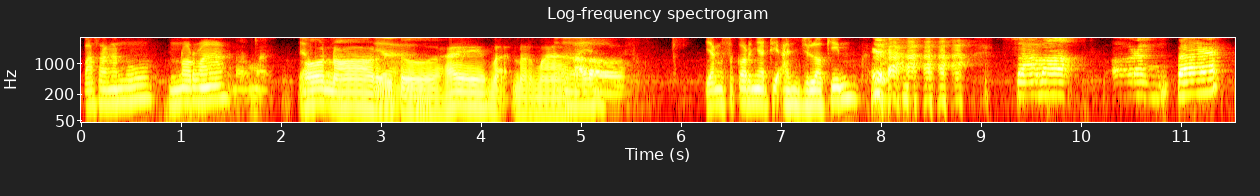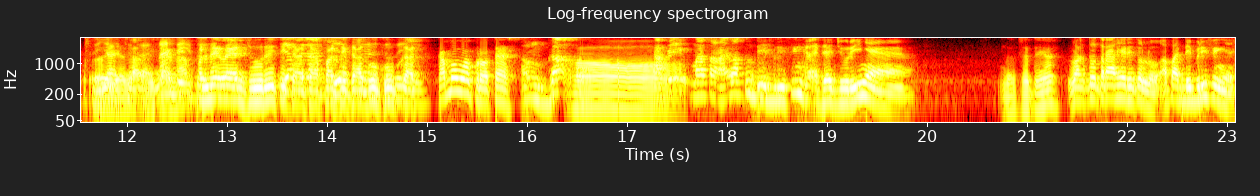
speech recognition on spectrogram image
pasanganmu Norma Normal. yang, Oh, Nor ya. itu. Hai Mbak Norma. eh, Halo. yang skornya dianjlokin. Sama orang barat. Oh, iya, iya, bisa. Nanti Nah, itu, penilaian nanti. juri Iya, tidak penilaian dapat diganggu penilaian gugat. Kamu mau protes? Enggak. Oh. Tapi masalahnya waktu debriefing nggak ada jurinya. maksudnya Waktu terakhir itu loh, apa debriefing ya?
